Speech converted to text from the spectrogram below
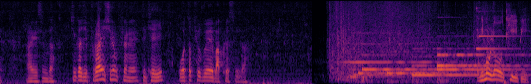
알겠습니다. 지금까지 브라인 실험편의 DK. 워터튜브의 마크였습니다. 애니몰로 TV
